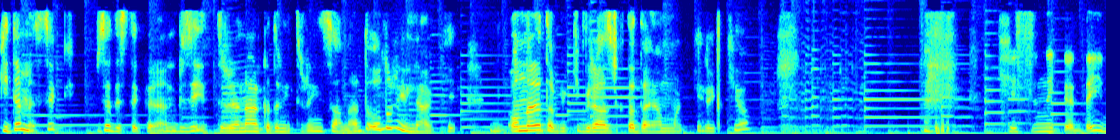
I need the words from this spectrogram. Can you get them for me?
gidemezsek bize destek veren, bizi ittiren, arkadan ittiren insanlar da olur illaki. Onlara tabii ki birazcık da dayanmak gerekiyor. Kesinlikle değil?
